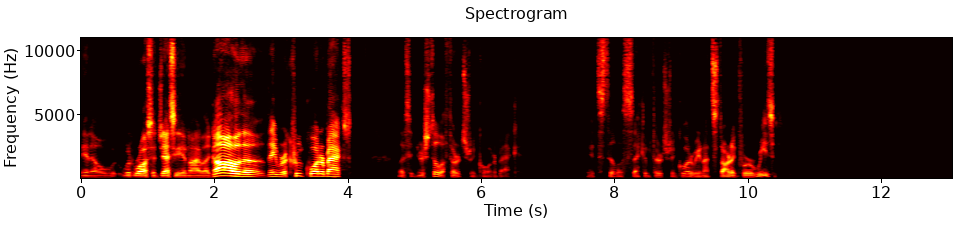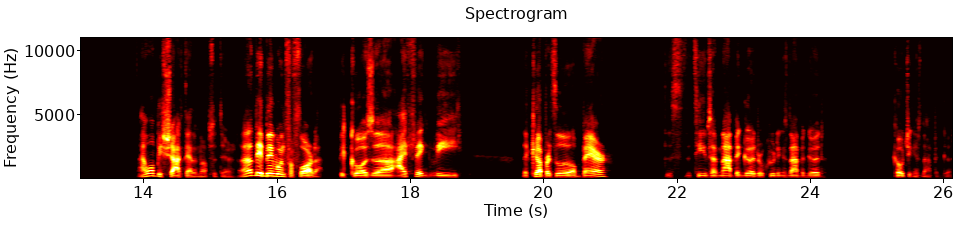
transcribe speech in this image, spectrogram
you know, with Ross and Jesse and I, like, oh, the they recruit quarterbacks. Listen, you're still a third string quarterback. It's still a second, third string quarterback. You're not starting for a reason. I won't be shocked at an upset there. That'd be a big one for Florida because uh, I think the the cupboard's a little bare. This, the teams have not been good. Recruiting has not been good. Coaching has not been good.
